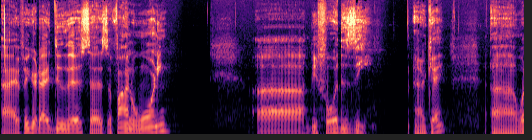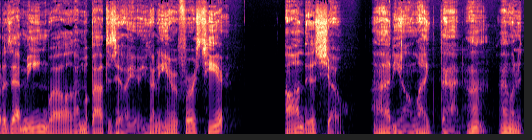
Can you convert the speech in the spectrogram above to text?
I figured I'd do this as a final warning uh, before the Z. Okay? Uh, what does that mean? Well, I'm about to tell you. You're going to hear it first here on this show. How do you like that, huh? I want to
